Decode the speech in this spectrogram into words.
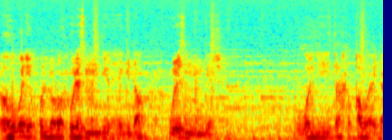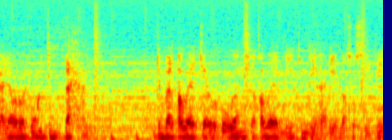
هو اللي يقول له روح ولازم ندير هكذا ولازم ما نديرش هكذا. هو اللي يطرح القواعد على روحو ويتبعهم. يتبع القواعد تاعو هو مش القواعد اللي تمليها عليه la société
